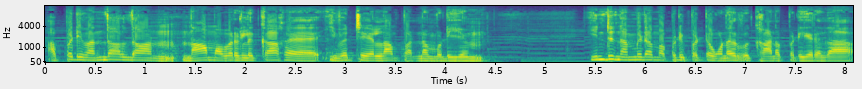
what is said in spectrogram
அப்படி வந்தால்தான் நாம் அவர்களுக்காக இவற்றையெல்லாம் பண்ண முடியும். இன்று நம்மிடம் அப்படிப்பட்ட உணர்வு காணப்படுகிறதா?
